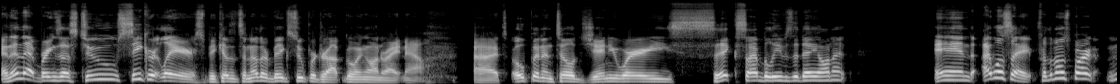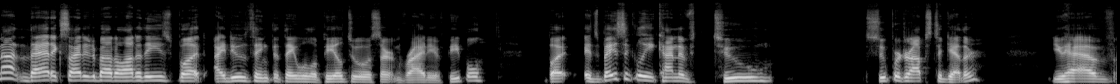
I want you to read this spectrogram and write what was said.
And then that brings us to Secret Lairs because it's another big super drop going on right now. Uh, it's open until January 6th, I believe is the day on it. And I will say, for the most part, not that excited about a lot of these, but I do think that they will appeal to a certain variety of people. But it's basically kind of two super drops together. You have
